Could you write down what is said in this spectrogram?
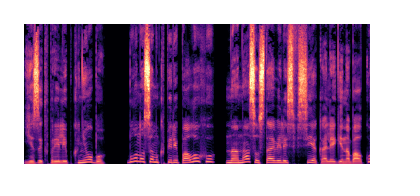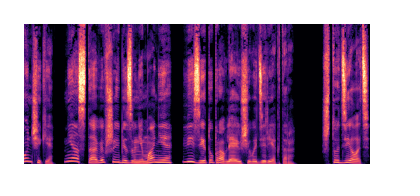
Язык прилип к небу. Бонусом к переполоху на нас уставились все коллеги на балкончике, не оставившие без внимания визит управляющего директора. Что делать?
